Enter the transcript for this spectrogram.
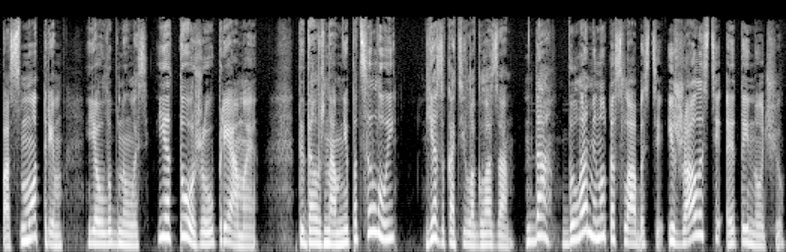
«Посмотрим», — я улыбнулась. «Я тоже упрямая». «Ты должна мне поцелуй». Я закатила глаза. Да, была минута слабости и жалости этой ночью.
